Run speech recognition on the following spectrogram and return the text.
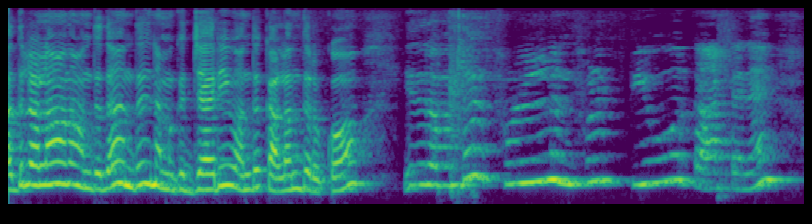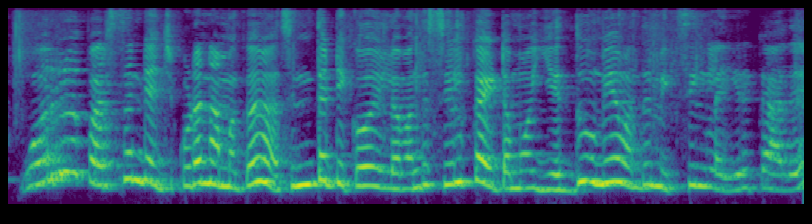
அதுலலாம் வந்து தான் வந்து நமக்கு ஜரி வந்து கலந்துருக்கும். இதில் வந்து full and full pure cotton ஒரு பர்சன்டேஜ் கூட நமக்கு சிந்தட்டிக்கோ இல்லை வந்து சில்க் ஐட்டமோ எதுவுமே வந்து மிக்சிங்கில் இருக்காது.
